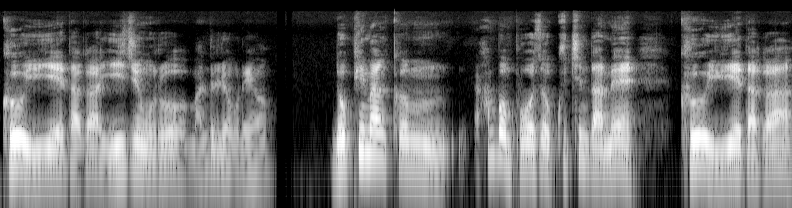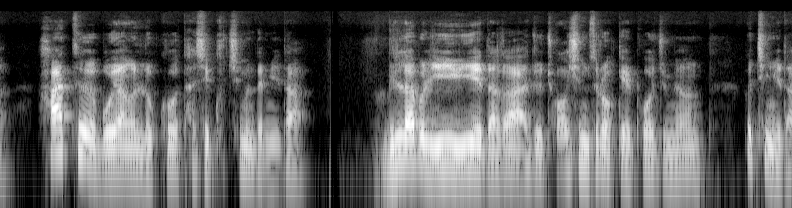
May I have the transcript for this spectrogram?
그 위에다가 이중으로 만들려고 그래요. 높이만큼 한번 부어서 굳힌 다음에 그 위에다가 하트 모양을 넣고 다시 굳히면 됩니다. 밀랍을 이 위에다가 아주 조심스럽게 부어주면 끝입니다.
